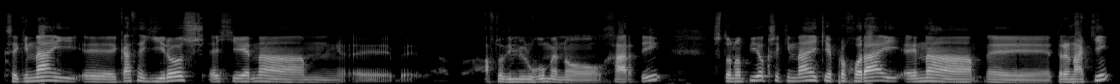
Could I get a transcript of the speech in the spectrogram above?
Ξεκινάει ε, κάθε γύρος, έχει ένα μ, ε, αυτοδημιουργούμενο χάρτη, στον οποίο ξεκινάει και προχωράει ένα ε, τρενάκι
